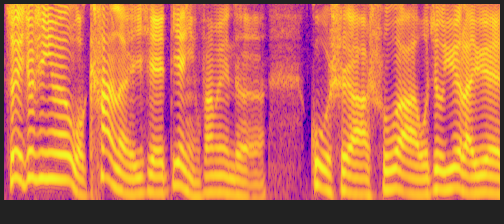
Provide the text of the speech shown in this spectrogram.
所以就是因为我看了一些电影方面的故事啊、书啊，我就越来越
